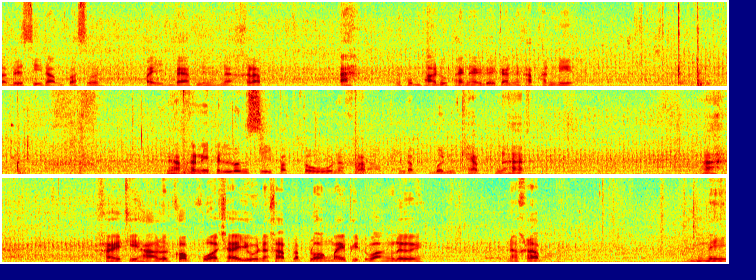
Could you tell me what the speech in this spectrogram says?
ตัดด้วยสีดำก็สวยไปอีกแบบหนึ่งนะครับอะเดี๋ยวผมพาดูภายในด้วยกันนะครับคันนี้นะครับคันนี้เป็นรุ่น 4 ประตูนะครับดับเบิลแคปนะฮะ อะใครที่หารถครอบครัวใช้อยู่นะครับ รับรองไม่ผิดหวังเลยนะครับ นี่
